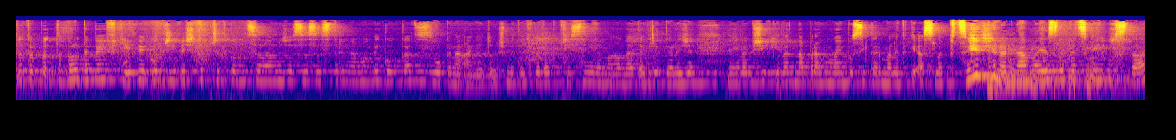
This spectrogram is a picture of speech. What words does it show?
to, to, to byl takový vtip, jako dřív ještě před koncem, že se sestry nemohly koukat z okna ani, to už my teďka tak přísný nemáme, tak říkali, že nejlepší výhled na Prahu mají posí karmelitky a slepci, že nad náma je slepecký ústav,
